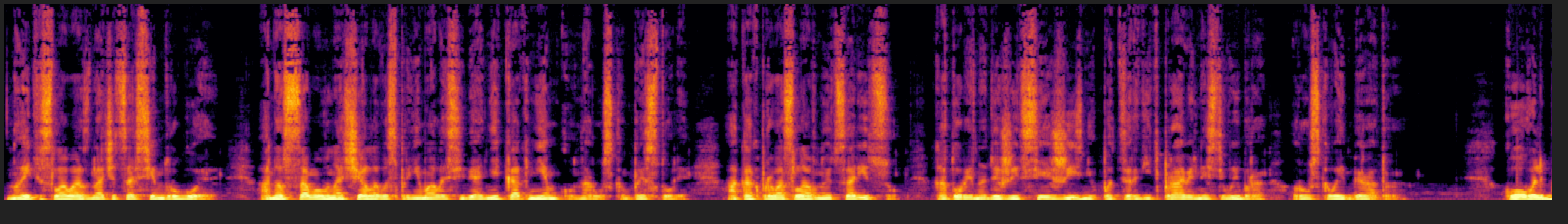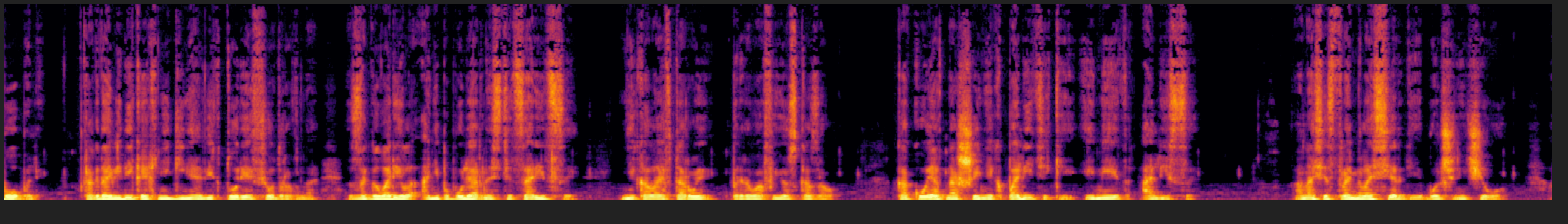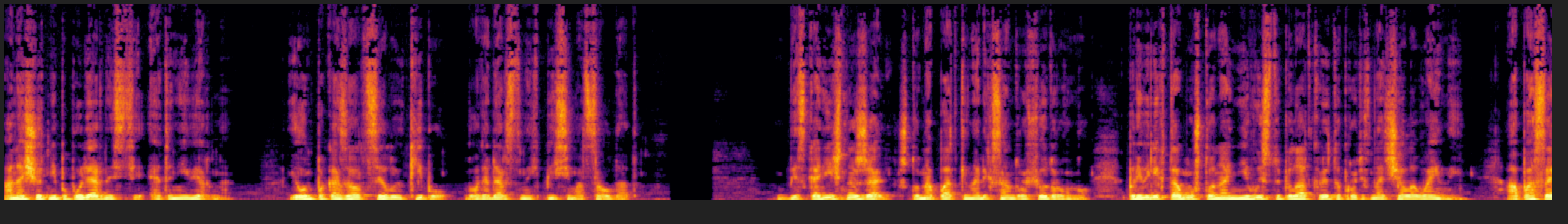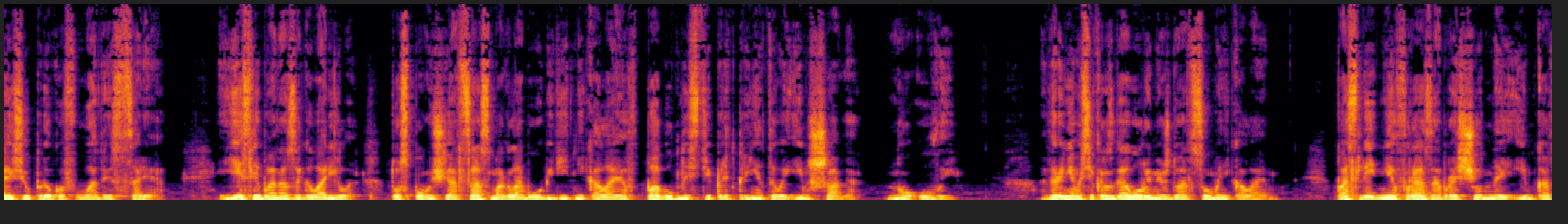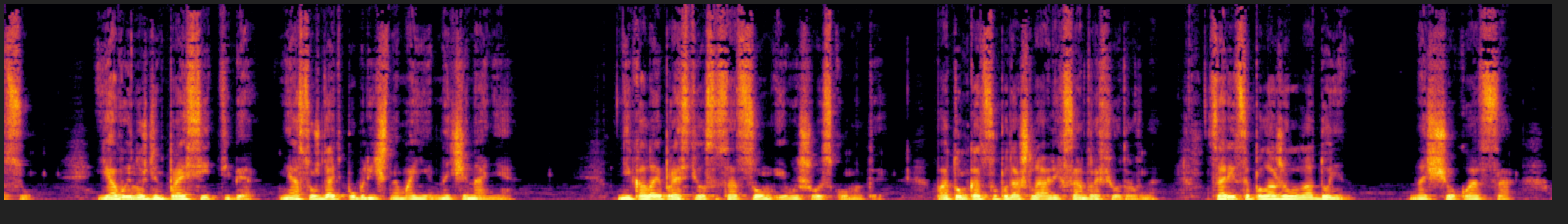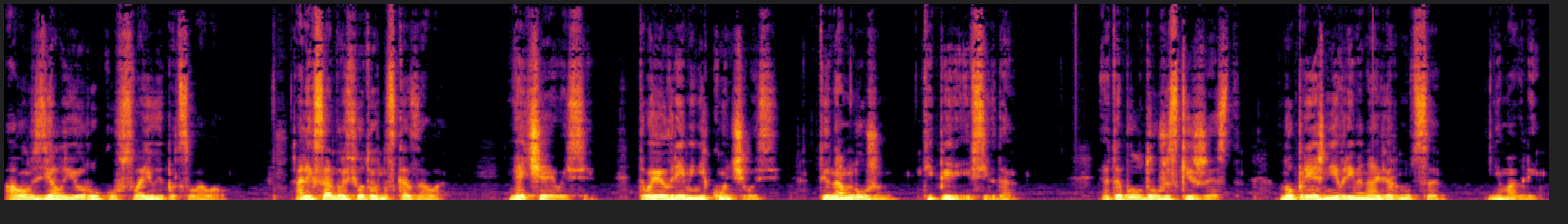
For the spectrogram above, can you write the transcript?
Но эти слова значат совсем другое. Она с самого начала воспринимала себя не как немку на русском престоле, а как православную царицу, которой надлежит всей жизнью подтвердить правильность выбора русского императора. Коваль-Боболь, когда великая княгиня Виктория Федоровна заговорила о непопулярности царицы, Николай II, прервав ее, сказал – Какое отношение к политике имеет Алиса? Она сестра милосердия и больше ничего. А насчет непопулярности это неверно. И он показал целую кипу благодарственных писем от солдат. Бесконечно жаль, что нападки на Александру Федоровну привели к тому, что она не выступила открыто против начала войны, опасаясь упреков в адрес царя. Если бы она заговорила, то с помощью отца смогла бы убедить Николая в пагубности предпринятого им шага. Но, увы. Вернемся к разговору между отцом и Николаем. Последняя фраза, обращенная им к отцу. «Я вынужден просить тебя не осуждать публично мои начинания». Николай простился с отцом и вышел из комнаты. Потом к отцу подошла Александра Федоровна. Царица положила ладонь на щеку отца, а он взял ее руку в свою и поцеловал. Александра Федоровна сказала, «Не отчаивайся, твое время не кончилось, ты нам нужен, теперь и всегда». Это был дружеский жест, но прежние времена вернуться не могли.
